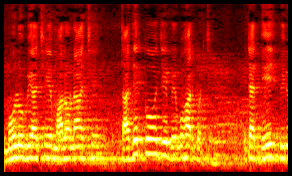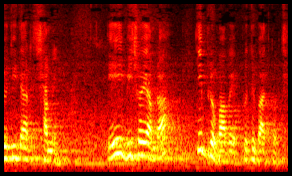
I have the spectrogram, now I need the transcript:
মৌলবী আছে, মালনা আছে, তাদেরকেও যে ব্যবহার করছে, এটা দেশ বিরোধিতার সামিল। এই বিষয়ে আমরা তীব্রভাবে প্রতিবাদ করছি।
